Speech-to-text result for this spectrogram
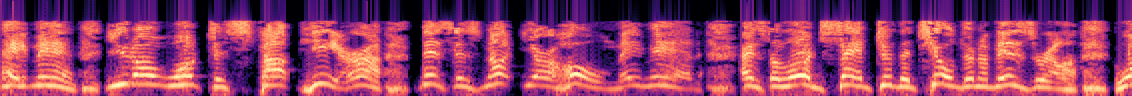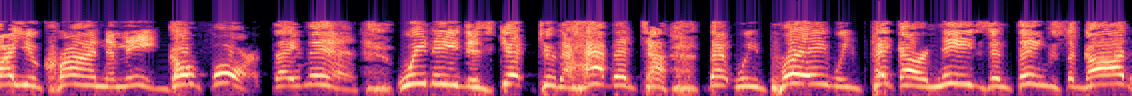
Amen. You don't want to stop here. This is not your home. Amen. As the Lord said to the children of Israel, why are you crying to me? Go forth. Amen. We need to get to the habit uh, that we pray, we take our needs and things to God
